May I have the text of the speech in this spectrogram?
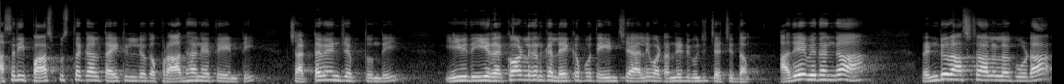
అసలు ఈ పాస్ పుస్తకాల టైటిల్ యొక్క ప్రాధాన్యత ఏంటి? చట్టం ఏం చెప్తుంది? ఈ ఈ రికార్డులు కనుక లేకపోతే ఏం చేయాలి? వాటన్నిటి గురించి చర్చిద్దాం. అదేవిధంగా రెండు రాష్ట్రాలలో కూడా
